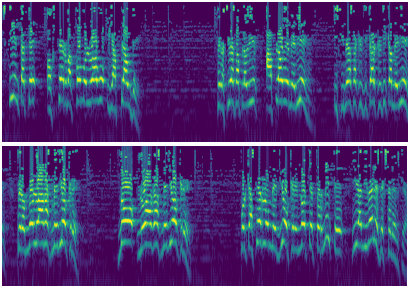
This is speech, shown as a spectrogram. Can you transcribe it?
Siéntate, observa cómo lo hago y aplaude. Pero si vas a aplaudir, apláudeme bien. Y si me vas a criticar, critícame bien. Pero no lo hagas mediocre. No lo hagas mediocre. Porque hacerlo mediocre no te permite ir a niveles de excelencia.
